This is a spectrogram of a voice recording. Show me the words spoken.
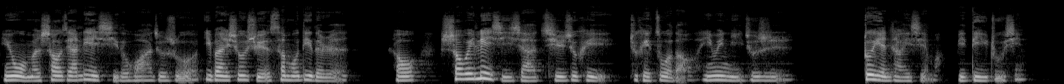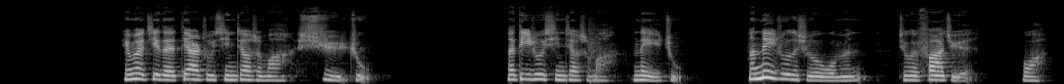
因为我们稍加练习的话，就说一般修学三摩地的人。然后稍微练习一下，其实就可以就可以做到了，因为你就是多延长一些嘛，比第一柱心。有没有记得第二柱心叫什么？续柱。那第一柱心叫什么？内柱。那内柱的时候，我们就会发觉，哇，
